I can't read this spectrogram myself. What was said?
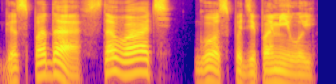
«Господа, вставать! Господи помилуй!»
